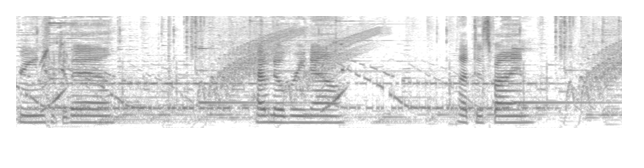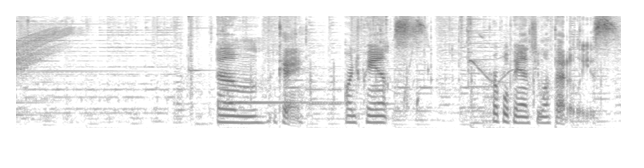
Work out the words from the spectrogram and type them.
Green, put you there. Have no green now. That is fine. Um, okay. Orange pants. Purple pants, you want that at least.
